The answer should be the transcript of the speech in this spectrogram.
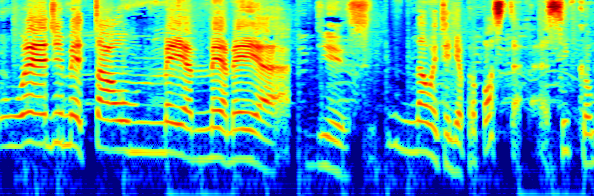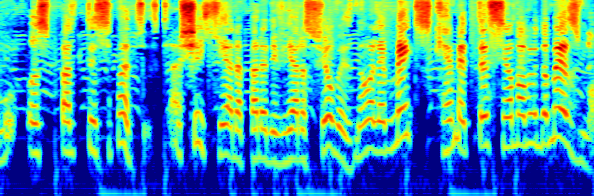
O Ed Metal 666 diz: Não entendi a proposta, assim como os participantes. Achei que era para adivinhar os filmes, não elementos que remetessem ao nome do mesmo.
